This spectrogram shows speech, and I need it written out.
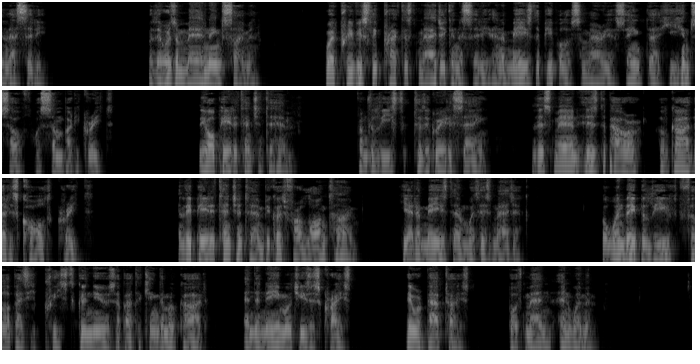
in that city. But there was a man named Simon who had previously practiced magic in the city and amazed the people of Samaria, saying that he himself was somebody great. They all paid attention to him, from the least to the greatest, saying, This man is the power of God that is called great. And they paid attention to him because for a long time he had amazed them with his magic. But when they believed Philip as he preached good news about the kingdom of God and the name of Jesus Christ, they were baptized both men and women.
